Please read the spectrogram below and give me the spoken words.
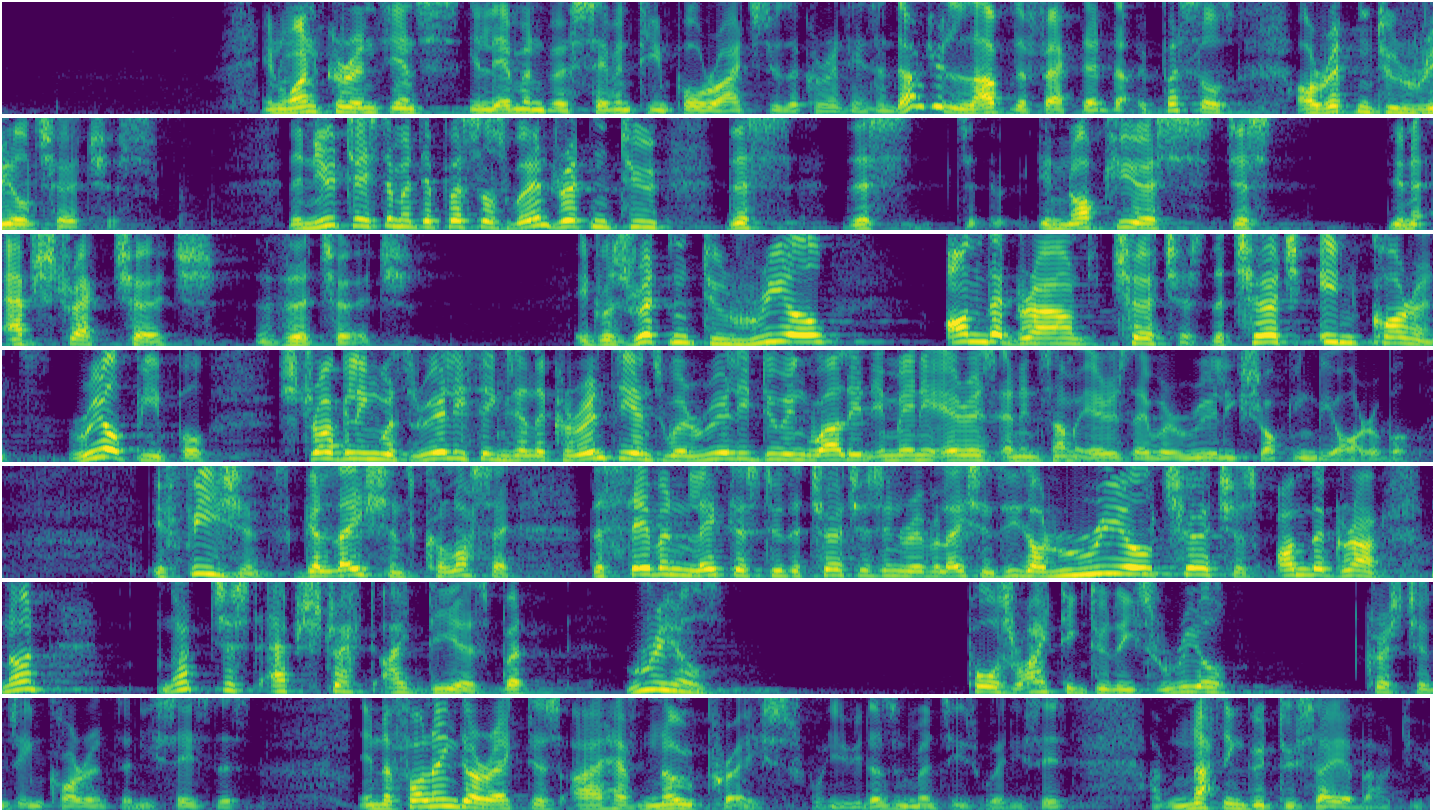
In 1 Corinthians 11, verse 17, Paul writes to the Corinthians, and don't you love the fact that the epistles are written to real churches? The New Testament epistles weren't written to this, this innocuous, just you know, abstract church, the church. It was written to real on the ground churches, the church in Corinth, real people struggling with really things. And the Corinthians were really doing well in, in many areas, and in some areas they were really shockingly horrible. Ephesians, Galatians, Colossae, the seven letters to the churches in Revelations, these are real churches on the ground, not, not just abstract ideas, but real. Paul's writing to these real Christians in Corinth, and he says this in the following directives, I have no praise for you. He doesn't mince his word. He says, I have nothing good to say about you.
